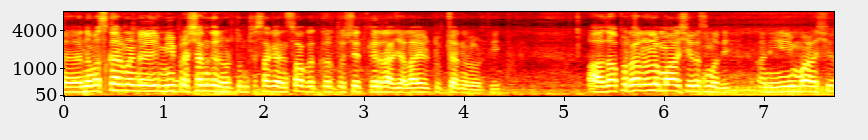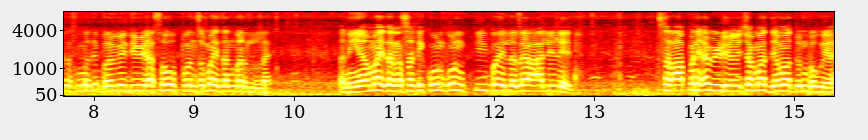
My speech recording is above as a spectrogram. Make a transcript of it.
नमस्कार मंडळी मी प्रशांत गणवट तुमच्या सगळ्यांचं स्वागत करतो शेतकरी राजाला यूट्यूब चॅनलवरती आज आपण आलेलो माळशिरसमध्ये आणि माळशिरसमध्ये भव्य दिव्य असं ओपनचं मैदान भरलेलं आहे. आणि या मैदानासाठी कोणकोणती बैल आलेले आहेत? चला आपण या व्हिडिओच्या माध्यमातून बघूया.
